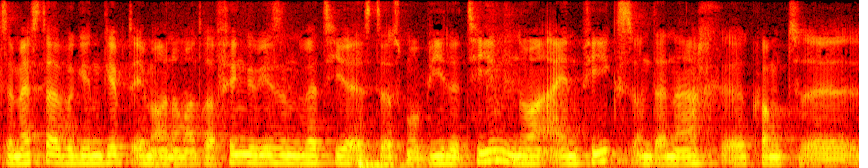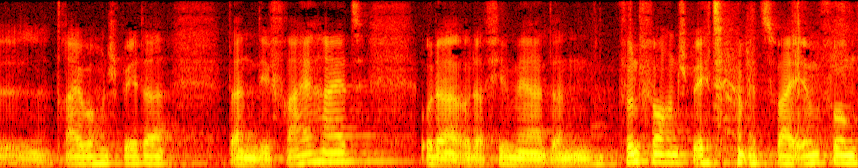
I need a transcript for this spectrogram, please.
Semesterbeginn gibt, eben auch nochmal darauf hingewiesen wird, hier ist das mobile Team, nur ein Peaks und danach äh, kommt äh, drei Wochen später dann die Freiheit oder, oder vielmehr dann fünf Wochen später mit zwei Impfungen.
